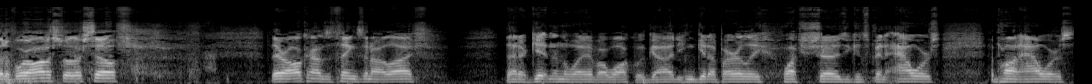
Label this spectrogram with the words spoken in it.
but if we're honest with ourselves, there are all kinds of things in our life that are getting in the way of our walk with God. You can get up early, watch shows. You can spend hours upon hours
